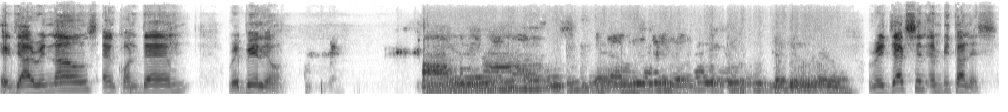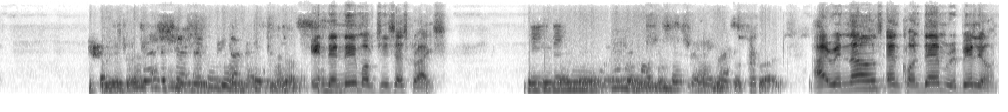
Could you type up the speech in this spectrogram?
eti i renounce and condemn rebellion rejection and bitterness. In the name of jesus christ. I renounce and condemn rebellion.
